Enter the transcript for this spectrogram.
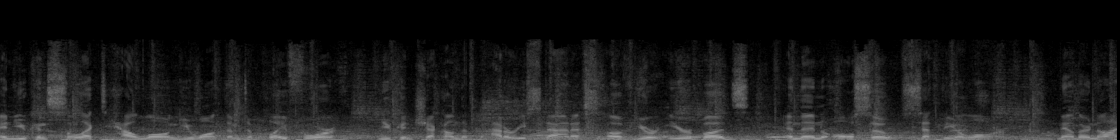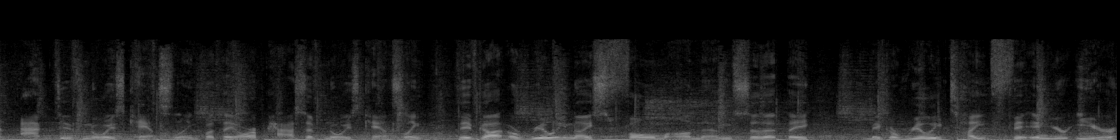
and you can select how long you want them to play for. You can check on the battery status of your earbuds, and then also set the alarm. Now they're not active noise canceling, but they are passive noise canceling. They've got a really nice foam on them so that they make a really tight fit in your ear.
